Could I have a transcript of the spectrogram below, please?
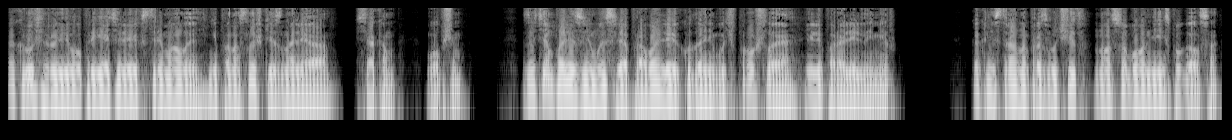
Так Руфер и его приятели-экстремалы не понаслышке знали о всяком, в общем. Затем полезли мысли о провале куда-нибудь в прошлое или параллельный мир. Как ни странно прозвучит, но особо он не испугался,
